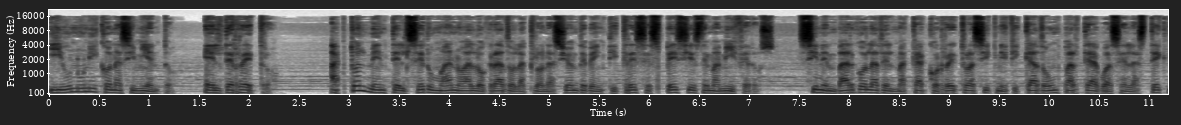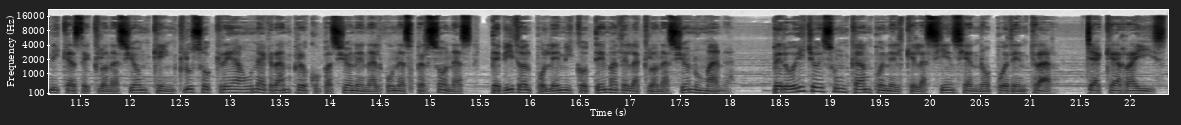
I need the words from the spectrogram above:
y un único nacimiento, el de retro. Actualmente el ser humano ha logrado la clonación de 23 especies de mamíferos. Sin embargo, la del macaco retro ha significado un parteaguas en las técnicas de clonación que incluso crea una gran preocupación en algunas personas debido al polémico tema de la clonación humana. Pero ello es un campo en el que la ciencia no puede entrar, ya que a raíz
